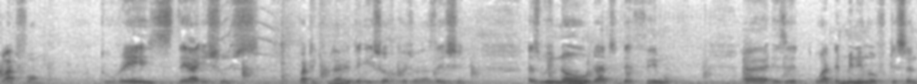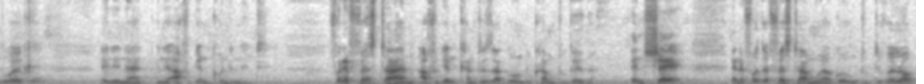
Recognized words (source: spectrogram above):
platform to raise their issues, particularly the issue of casualization. As we know that the theme uh, is it what the meaning of decent work in, in, a, in the African continent. For the first time, African countries are going to come together and share. And for the first time, we are going to develop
